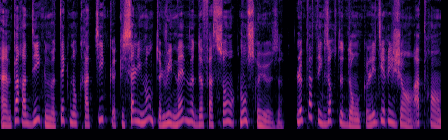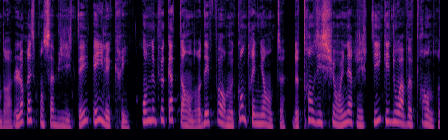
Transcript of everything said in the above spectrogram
un paradigme technocratique qui s'alimente lui-même de façon monstrueuse. Le pape exhorte donc les dirigeants à prendre leurs responsabilités et il écrit on ne peut qu'attendre des formes contraignantes de transition énergétique qui doivent prendre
